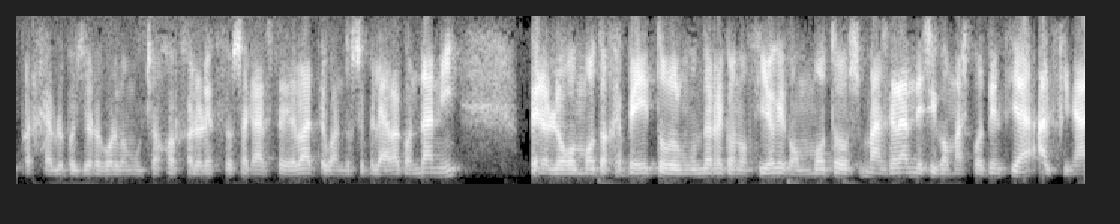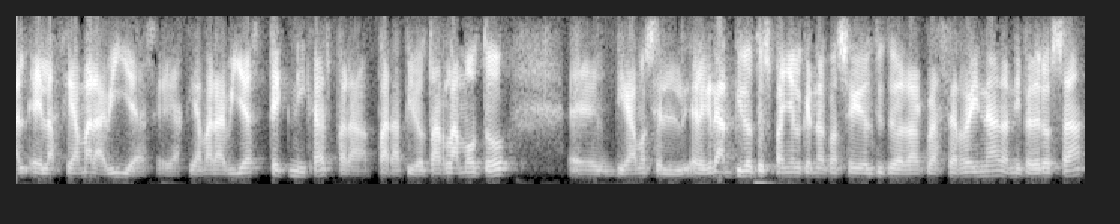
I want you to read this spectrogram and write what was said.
por ejemplo, pues yo recuerdo mucho a Jorge Lorenzo sacar este debate cuando se peleaba con Dani, pero luego en MotoGP todo el mundo reconoció que con motos más grandes y con más potencia, al final él hacía maravillas, eh, hacía maravillas técnicas para, para pilotar la moto eh, digamos, el, el, gran piloto español que no ha conseguido el título de la clase reina, Dani Pedrosa,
